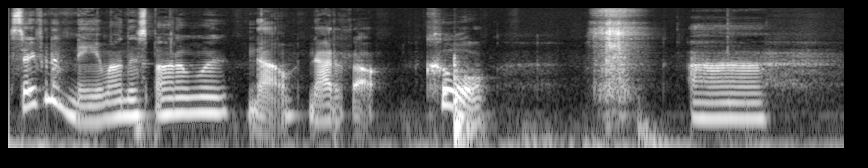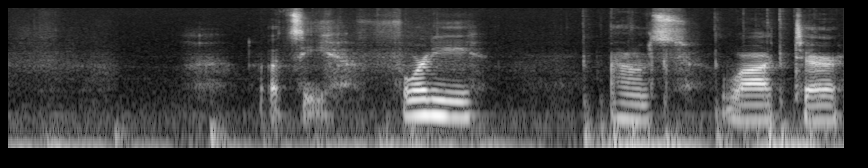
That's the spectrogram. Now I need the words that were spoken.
Is there even a name on this bottom one? No, not at all. Cool. Uh, let's see. 40 ounce water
